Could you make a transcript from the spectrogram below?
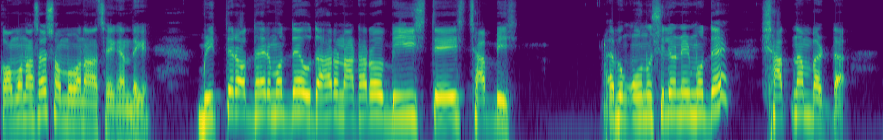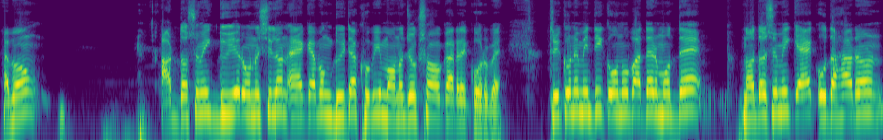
কমন আসার সম্ভাবনা আছে এখান থেকে। বৃত্তের অধ্যায়ের মধ্যে উদাহরণ আঠারো, বিশ, তেইশ, ছাব্বিশ এবং অনুশীলনীর মধ্যে সাত নাম্বারটা এবং আট দশমিক দুইয়ের অনুশীলন এক এবং দুইটা খুবই মনোযোগ সহকারে করবে। ত্রিকোণমিতিক অনুপাতের মধ্যে নয় দশমিক এক উদাহরণ,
